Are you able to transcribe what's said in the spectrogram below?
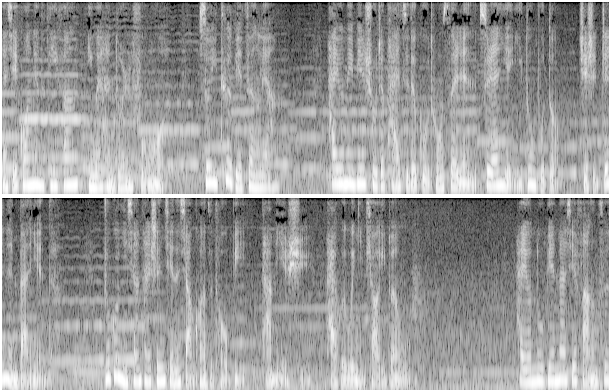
那些光亮的地方，因为很多人抚摸，所以特别锃亮。还有那边竖着牌子的古铜色人，虽然也一动不动，却是真人扮演的。如果你向他身前的小框子投币，他们也许还会为你跳一段舞。还有路边那些房子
